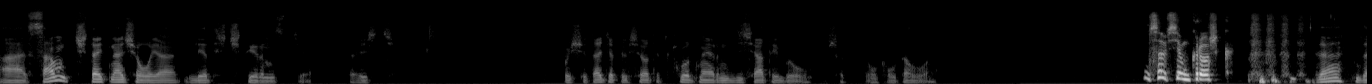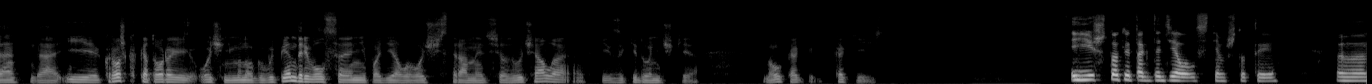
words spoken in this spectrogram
А сам читать начал я лет с 14. То есть посчитать это все, это год, наверное, десятый был, что-то около того. Совсем крошка. Да, да, да. И Крошка, который очень много выпендривался не по делу, очень странно это все звучало, такие закидончики. Ну, как, как есть. И что ты тогда делал с тем, что ты э,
